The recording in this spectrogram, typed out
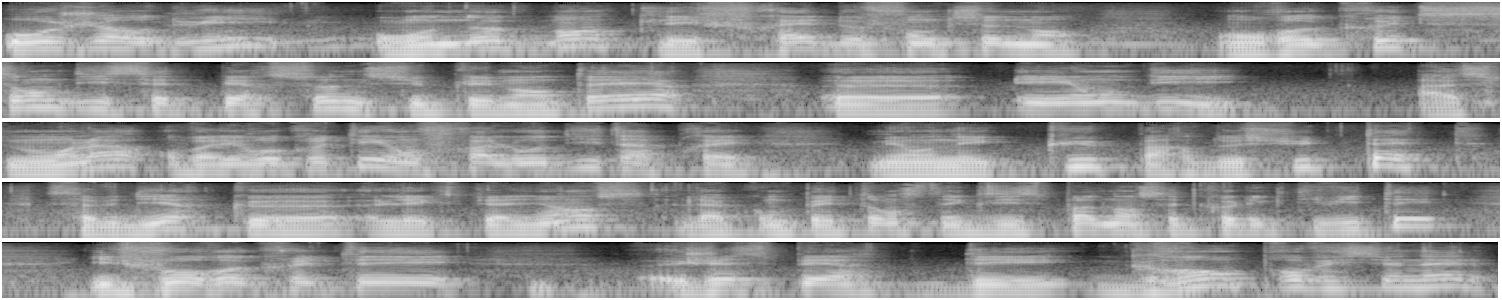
Aujourd'hui, on augmente les frais de fonctionnement. On recrute 117 personnes supplémentaires euh, et on dit à ce moment-là, on va les recruter on fera l'audit après. Mais on est cul par-dessus tête. Ça veut dire que l'expérience, la compétence n'existe pas dans cette collectivité. Il faut recruter, j'espère, des grands professionnels,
